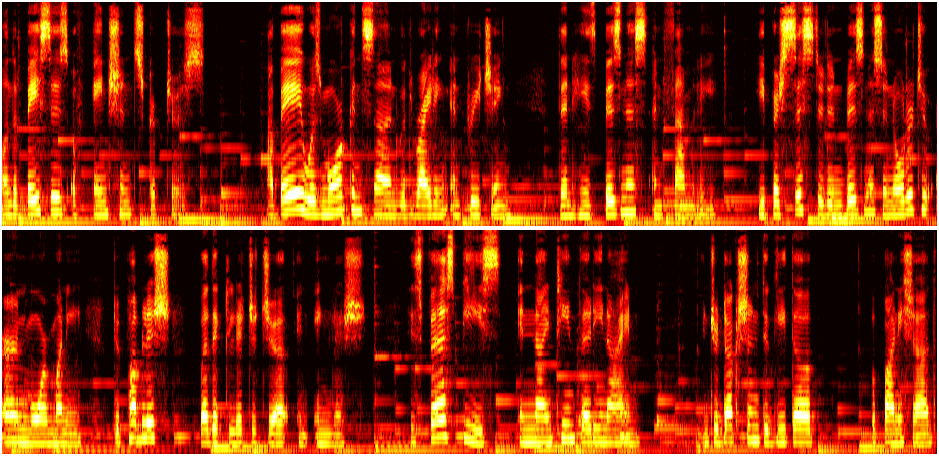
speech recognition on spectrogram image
on the basis of ancient scriptures. Abhay was more concerned with writing and preaching than his business and family. He persisted in business in order to earn more money to publish Vedic literature in English. His first piece in 1939, Introduction to Gita Upanishad,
